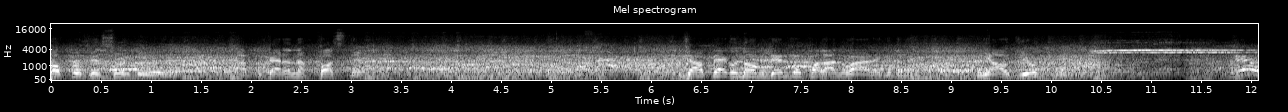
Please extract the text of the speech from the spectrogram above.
O professor do Apucarana Foster. Já eu pego o nome dele e vou falar no ar aqui também. Em áudio. Léo,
